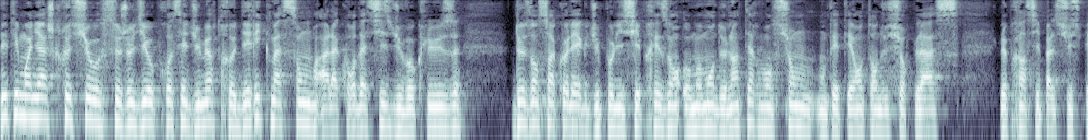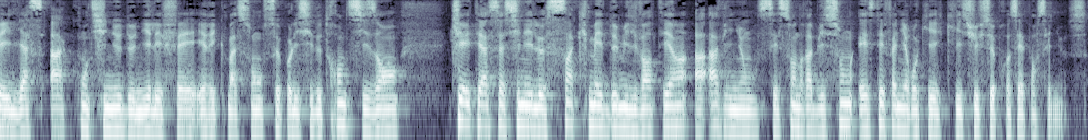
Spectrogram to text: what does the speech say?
Des témoignages cruciaux ce jeudi au procès du meurtre d'Éric Masson à la cour d'assises du Vaucluse. Deux anciens collègues du policier présent au moment de l'intervention ont été entendus sur place. Le principal suspect, Ilias A, continue de nier les faits. Éric Masson, ce policier de 36 ans, qui a été assassiné le 5 mai 2021 à Avignon. C'est Sandra Buisson et Stéphanie Roquet qui suivent ce procès pour CNews.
